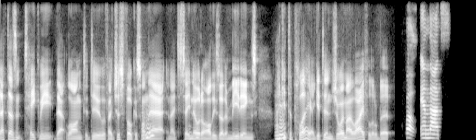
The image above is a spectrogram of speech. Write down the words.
that doesn't take me that long to do. If I just focus on mm-hmm. that and I say mm-hmm. no to all these other meetings, mm-hmm. I get to play. I get to enjoy my life a little bit. Well, and that's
